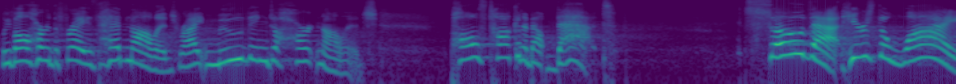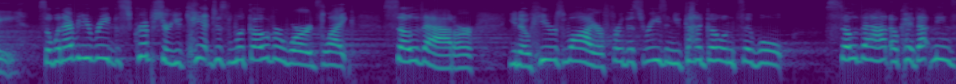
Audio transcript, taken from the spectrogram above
We've all heard the phrase head knowledge, right? Moving to heart knowledge. Paul's talking about that. So that, here's the why. So, whenever you read the scripture, you can't just look over words like so that, or, you know, here's why, or for this reason. You've got to go and say, well, so that, okay, that means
